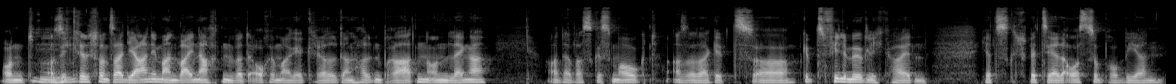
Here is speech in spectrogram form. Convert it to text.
Und mhm. also ich grill schon seit Jahren immer an Weihnachten wird auch immer gegrillt. Dann halt ein Braten und länger oder was gesmoked. Also da gibt's äh, gibt's viele Möglichkeiten, jetzt speziell auszuprobieren.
